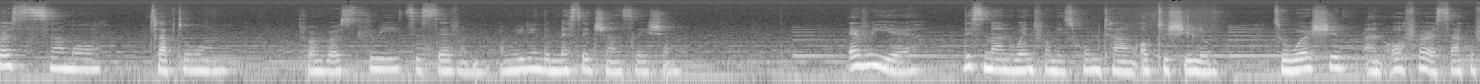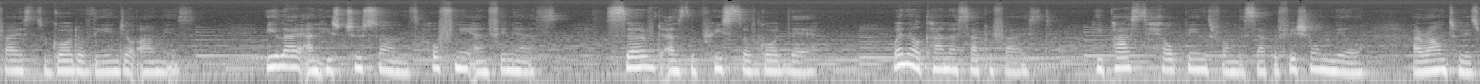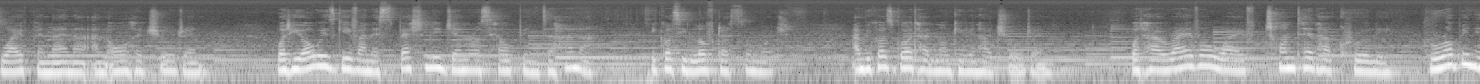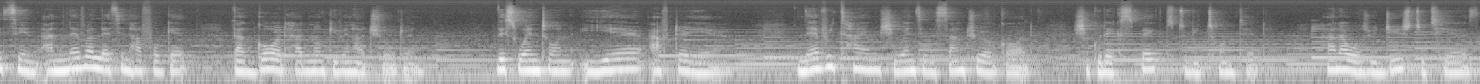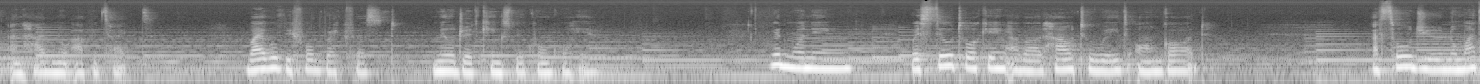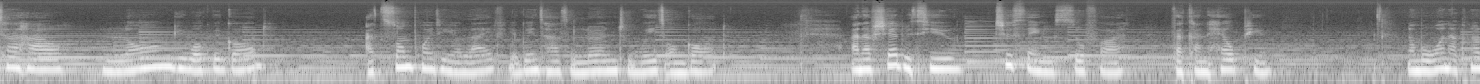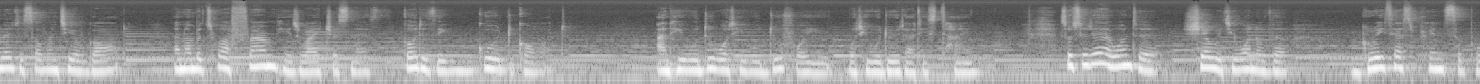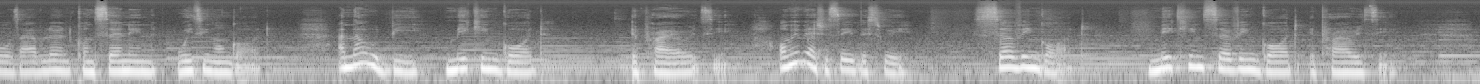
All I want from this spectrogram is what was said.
1 Samuel chapter 1, from verse 3 to 7. I'm reading the message translation. Every year, this man went from his hometown up to Shiloh to worship and offer a sacrifice to God of the angel armies. Eli and his two sons, Hophni and Phinehas, served as the priests of God there. When Elkanah sacrificed, he passed helpings from the sacrificial meal around to his wife Peninnah and all her children. But he always gave an especially generous helping to Hannah because he loved her so much and because God had not given her children. But her rival wife taunted her cruelly, rubbing it in and never letting her forget that God had not given her children. This went on year after year, and every time she went to the sanctuary of God, she could expect to be taunted. Hannah was reduced to tears and had no appetite. Bible before breakfast, Mildred Kingsley Okonkwo here. Good morning. We're still talking about how to wait on God. I've told you no matter how long you walk with God, at some point in your life, you're going to have to learn to wait on God. And I've shared with you two things so far that can help you Number one, acknowledge the sovereignty of God. And number two, affirm his righteousness. God is a good God. And he will do what he will do for you, but he will do it at his time. So today I want to share with you one of the greatest principles I have learned concerning waiting on God. And that would be making God a priority. Or maybe I should say it this way serving God, making serving God a priority.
